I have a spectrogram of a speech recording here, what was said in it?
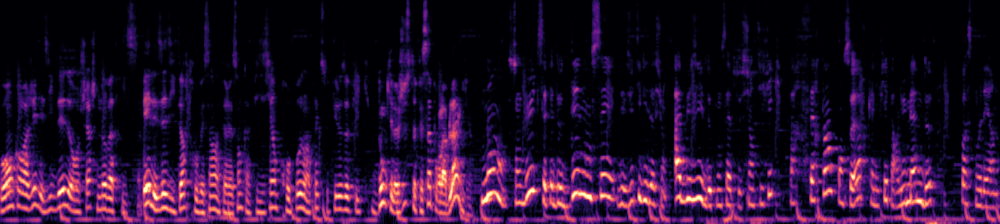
pour encourager les idées de recherche novatrices. Et les éditeurs trouvaient ça intéressant qu'un physicien propose un texte philosophique. Donc il a juste fait ça pour la blague? Non, son but c'était de dénoncer les utilisations abusives de concepts scientifiques par certains penseurs qualifiés par lui-même de postmodernes.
